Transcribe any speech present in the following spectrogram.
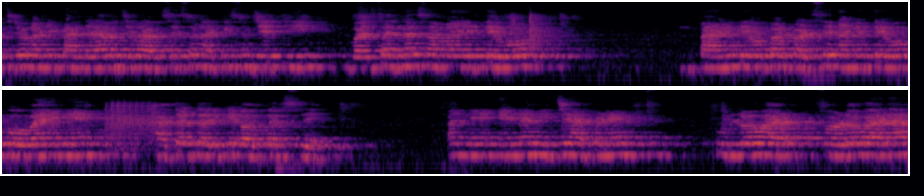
પત્રો અને પાંદડાઓ જેવા અવશેષો નાખીશું જેથી વરસાદના સમયે તેઓ પાણી તેઓ પર પડશે અને તેઓ ગોવાઈને ખાતર તરીકે અવતરશે. અને એના નીચે આપણે ફૂલો ફળોવાળા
